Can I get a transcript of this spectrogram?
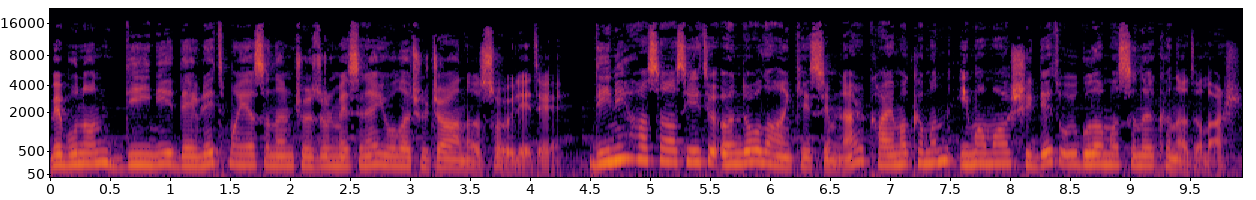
ve bunun dini devlet mayasının çözülmesine yol açacağını söyledi. Dini hassasiyeti önde olan kesimler kaymakamın imama şiddet uygulamasını kınadılar.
